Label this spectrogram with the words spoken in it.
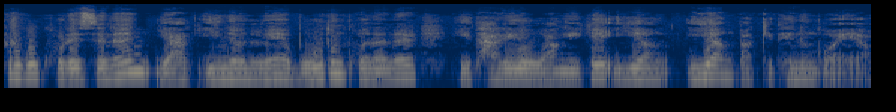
그리고 고레스는 약 2년 후에 모든 권한을 이 다리오 왕에게 이양, 이양받게 되는 거예요.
